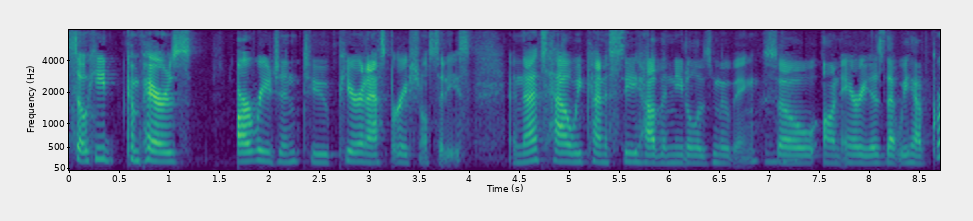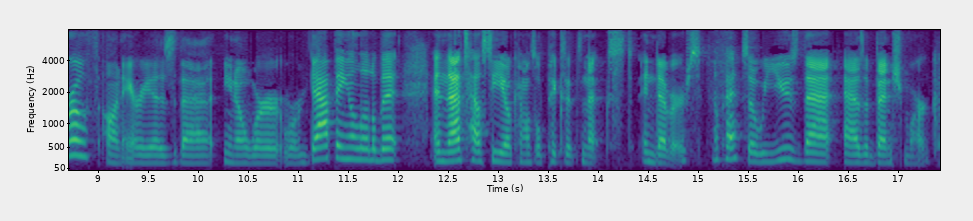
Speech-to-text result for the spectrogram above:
so he compares our region to peer and aspirational cities. And that's how we kind of see how the needle is moving. So on areas that we have growth, on areas that, you know, we're, we're gapping a little bit. And that's how CEO Council picks its next endeavors. Okay. So we use that as a benchmark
